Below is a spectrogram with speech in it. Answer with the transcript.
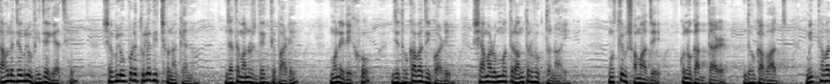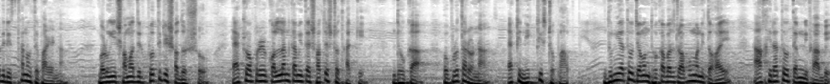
তাহলে যেগুলো ভিজে গেছে, সেগুলো উপরে তুলে দিচ্ছ না কেন? যাতে মানুষ দেখতে পারে। মনে রেখো যে ধোকাবাজি করে, সে আমার উম্মতের অন্তর্ভুক্ত নয়। মুসলিম সমাজে কোনো গাদ্দার, ধোকাবাজ, মিথ্যাবাদীর স্থান হতে পারে না। বরং এই সমাজের প্রতিটি সদস্য একে অপরের কল্যাণকামিতায় সচেষ্ট থাকে। ধোকা ও প্রতারণা একটি নিকৃষ্ট পাপ। দুনিয়াতেও যেমন ধোকাবাজরা অপমানিত হয়, আখিরাতেও তেমনি ভাবে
